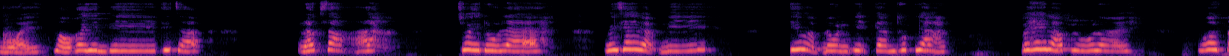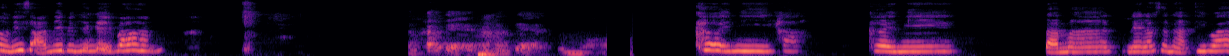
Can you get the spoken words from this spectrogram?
ป่วย หมอก็ยินดีที่จะรักษาช่วยดูแล ไม่ใช่แบบนี้ ที่แบบโดนกีดกันทุกอย่าง ไม่ให้รับรู้เลย ว่าตอนนี้สามีเป็นยังไงบ้าง ตั้งแต่ตั้งแต่คุณหมอ เคยมีค่ะ เคยมีแต่มาในลักษณะที่ว่า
